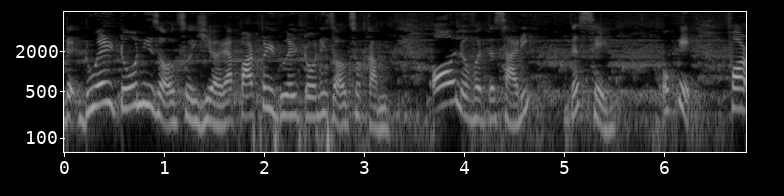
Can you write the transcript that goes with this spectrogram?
dual tone is also here. A purple dual tone is also coming. All over the sari the same. Okay. For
